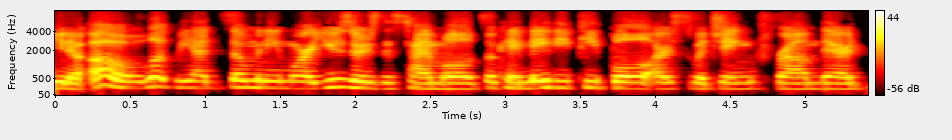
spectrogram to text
you know, oh, look, we had so many more users this time. Well, it's okay. Maybe people are switching from their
